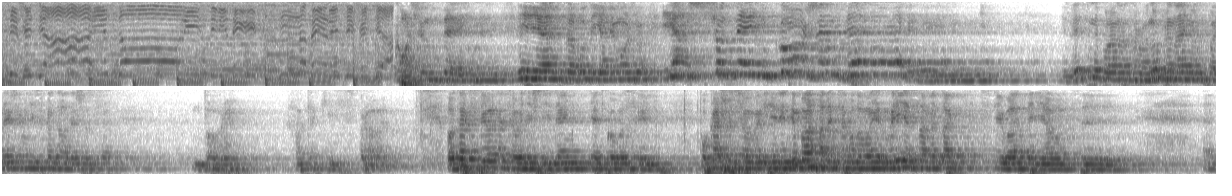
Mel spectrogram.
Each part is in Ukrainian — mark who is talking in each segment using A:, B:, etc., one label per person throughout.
A: березі життя і зорі світи на березі життя.
B: Кожен день я забути я не можу. Я щодень, кожен день. І здається, непогано зробив. Ну, принаймні в Парижі мені сказали, що це добре. Отакі справи. Отак співає на сьогоднішній день дядько Василь. Поки що цього в ефірі нема, але це була моя мрія саме так співати. Я от е,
